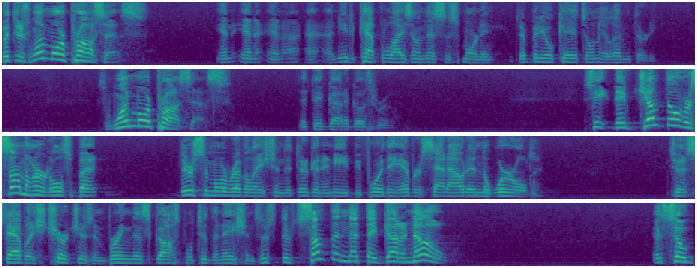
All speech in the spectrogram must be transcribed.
But there's one more process, and, and, and I, I need to capitalize on this this morning. Is everybody okay? It's only 1130. It's one more process that they've got to go through. See, they've jumped over some hurdles, but there's some more revelation that they're going to need before they ever set out in the world to establish churches and bring this gospel to the nations. There's, there's something that they've got to know. And so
